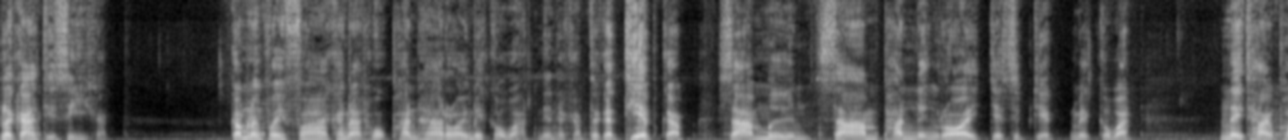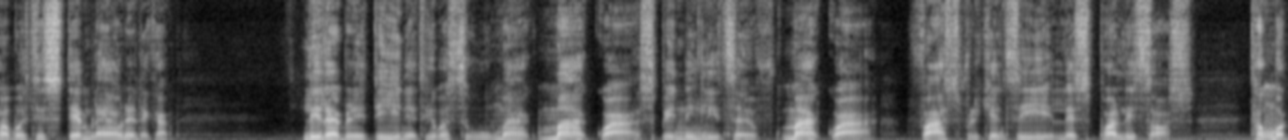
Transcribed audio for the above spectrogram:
ประการที่ 4 ครับ กำลังไฟฟ้าขนาด 6,500 เมกะวัตต์เนี่ยนะครับถ้าเกิดเทียบกับ 33,177 เมกะวัตต์ในทาง power system แล้วเนี่ยนะครับ reliability เนี่ยถือว่าสูงมากมากกว่า spinning reserve มากกว่า fast frequency response resource ทั้งหมด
